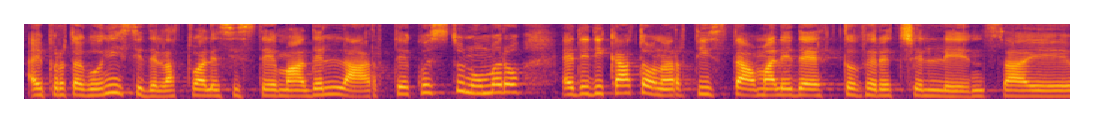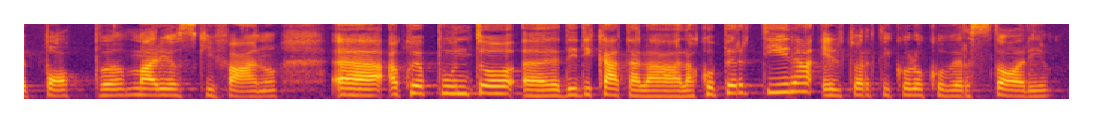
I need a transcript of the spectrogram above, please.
ai protagonisti dell'attuale sistema dell'arte, questo numero è dedicato a un artista maledetto per eccellenza e pop, Mario Schifano, eh, a cui appunto è eh, dedicata la, la copertina e il tuo articolo cover story.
